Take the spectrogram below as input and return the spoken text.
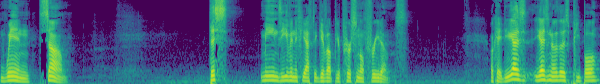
win some. This means even if you have to give up your personal freedoms. Okay, do you guys you guys know those people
